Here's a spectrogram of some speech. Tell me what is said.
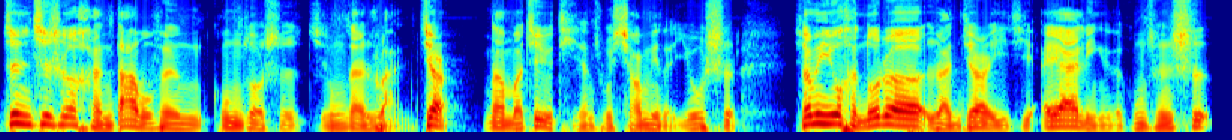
智能汽车很大部分工作是集中在软件儿。那么这就体现出小米的优势。小米有很多的软件儿以及 AI 领域的工程师，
